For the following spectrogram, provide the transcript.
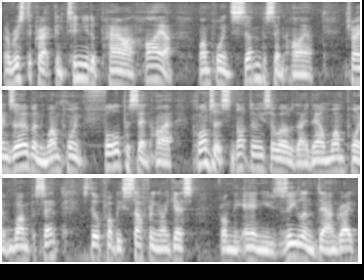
Aristocrat continue to power higher 1.7% higher. Transurban 1.4% higher. Qantas not doing so well today, down 1.1%. Still probably suffering, I guess, from the Air New Zealand downgrade.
